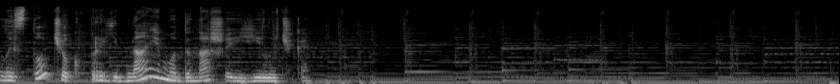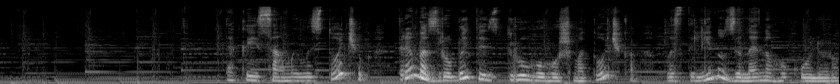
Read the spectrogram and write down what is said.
Листочок приєднаємо до нашої гілочки. Такий самий листочок треба зробити з другого шматочка пластиліну зеленого кольору.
